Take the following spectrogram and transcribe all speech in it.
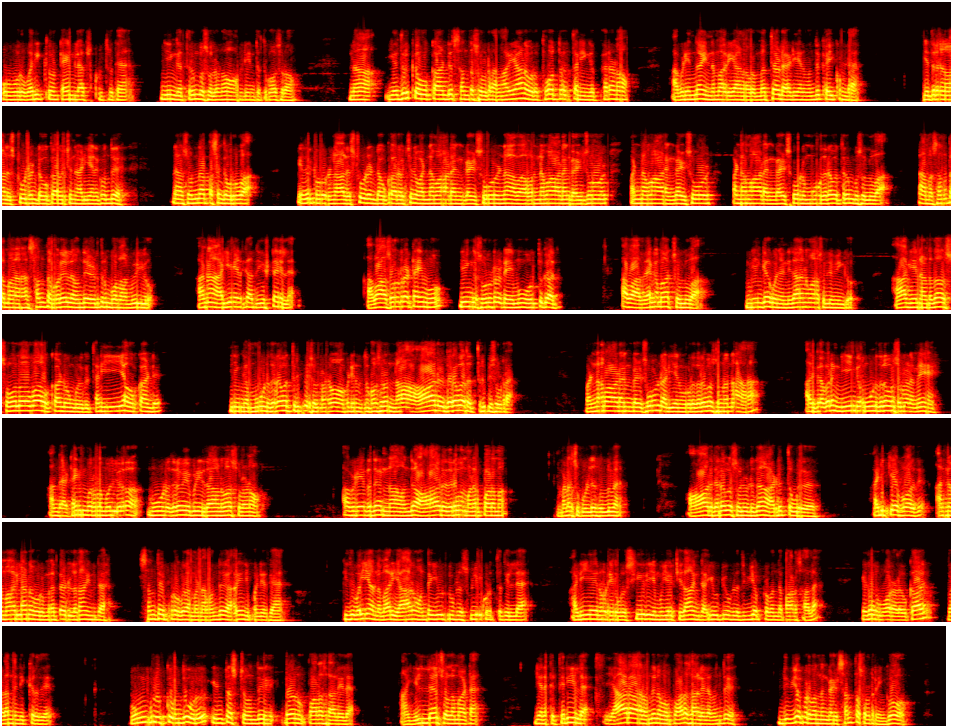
ஒவ்வொரு வரிக்கும் டைம் லேப்ஸ் கொடுத்துருக்கேன். நீங்க திரும்ப சொல்லணும் அப்படின்றதுக்கோசரம் நான் எதிர்க்க உட்காந்து சந்தை சொல்ற மாதிரியான ஒரு தோற்றத்தை நீங்க பெறணும் அப்படின்னு தான் இந்த மாதிரியான ஒரு மெத்தட் அடியன் வந்து கை கொண்டேன் எத்தனை நாலு ஸ்டூடெண்ட்டை உட்கார வச்சுன்னு அடியனுக்கு வந்து நான் சொன்னா பசங்க வருவா. எதுக்கு ஒரு நாலு ஸ்டூடெண்ட்டை உட்கார வச்சுன்னு வண்ணமாடங்கள் சூழ்னா அவ வண்ணமாடங்கள் சூழ் வண்ணமாடங்கள் சூழ் வண்ணமாடங்கள் சூழ் மூணு தடவை திரும்ப சொல்லுவா. நாம சந்த சந்த முறையில வந்து எடுத்துட்டு போகலாம் வீடியோ ஆனா ஐயா எனக்கு அது இஷ்டம் இல்லை. அவ சொல்ற டைமும் நீங்க சொல்ற டைமும் ஒத்துக்காது. அவ வேகமா சொல்லுவா. நீங்க கொஞ்சம் நிதானமா சொல்லுவீங்க. ஆகையினாலதான் சோலோவா உட்காந்து உங்களுக்கு தனியா உட்காந்து நீங்க மூணு தடவை திருப்பி சொல்லணும் அப்படின்றதுக்கோசரம் நான் ஆறு தடவை அதை திருப்பி சொல்றேன். வண்ணமாடங்கள் சூழ் அடியன். ஒரு தடவை சொன்னேன்னா அதுக்கப்புறம் நீங்க மூணு தடவை சொல்லணுமே. அந்த டைம் வரணும் இல்லையோ மூணு தடவை எப்படி நிதானமா சொல்லணும்? அப்படின்றத நான் வந்து ஆறு தடவை மனப்பாடமா மனசுக்குள்ள சொல்லுவேன். ஆறு தடவை சொல்லிட்டு தான் அடுத்த ஒரு அடிக்கே போறது. அந்த மாதிரியான ஒரு மெத்தட்ல தான் இந்த சந்தை ப்ரோக்ராமை நான் வந்து அரேஞ்ச் பண்ணியிருக்கேன். இதுவரையும் அந்த மாதிரி யாரும் வந்து யூடியூப்ல சொல்லி கொடுத்தது இல்லை அடியனுடைய ஒரு சீரிய முயற்சி தான் இந்த யூடியூப்ல திவ்ய பிரபந்த பாடசாலை. ஏதோ ஓரளவுக்காக வளர்ந்து நிற்கிறது. உங்களுக்கு வந்து ஒரு இன்ட்ரெஸ்ட் வந்து வேணும் பாடசாலையில. நான் இல்லைன்னு சொல்ல மாட்டேன். எனக்கு தெரியல யார் யார் வந்து நம்ம பாடசாலையில வந்து திவ்ய பிரபந்தங்கள் சந்த சொல்றீங்கோ?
